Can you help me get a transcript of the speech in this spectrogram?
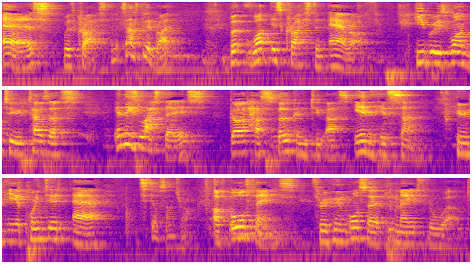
heirs with Christ. And it sounds good, right? But what is Christ an heir of? Hebrews 1 2 tells us in these last days, God has spoken to us in his Son, whom he appointed heir. It still sounds wrong of all things, through whom also he made the world.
